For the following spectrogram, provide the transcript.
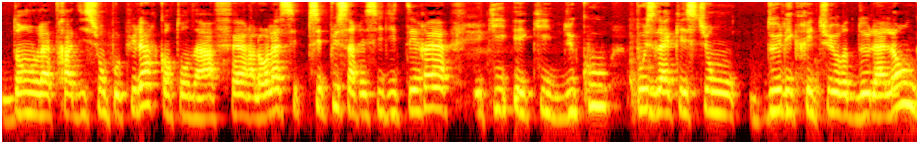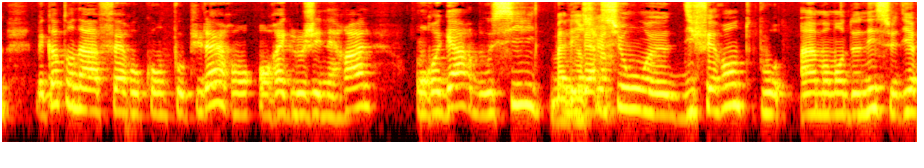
dans la tradition populaire, quand on a affaire, alors là, c'est plus un récit littéraire et qui, et qui, du coup, pose la question de l'écriture, de la langue. Mais quand on a affaire au conte populaire, en, en règle générale, on regarde aussi bah, les versions euh, différentes pour, à un moment donné, se dire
